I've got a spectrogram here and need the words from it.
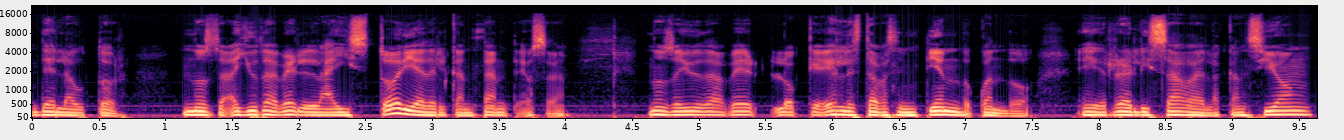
del autor, nos ayuda a ver la historia del cantante, o sea, nos ayuda a ver lo que él estaba sintiendo cuando eh, realizaba la canción,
